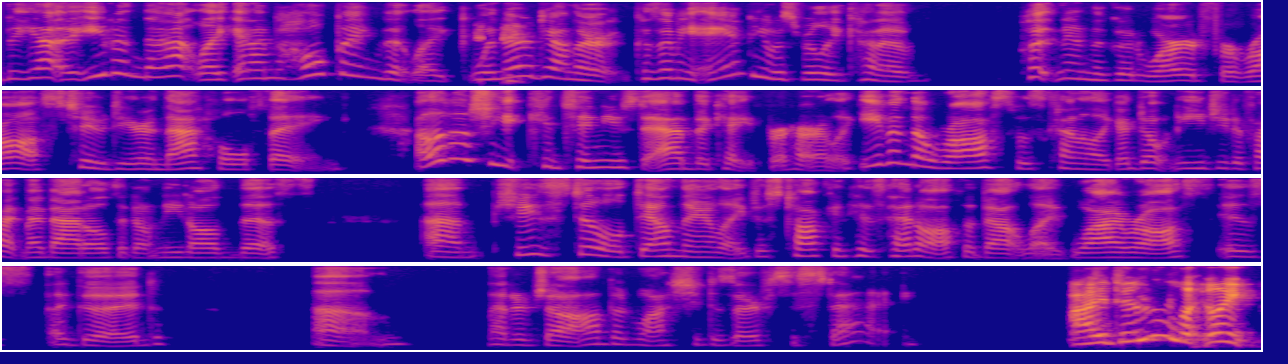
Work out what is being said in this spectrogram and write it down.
But yeah, even that, like, and I'm hoping that, like, when they're down there, because I mean, Andy was really kind of putting in the good word for Ross too during that whole thing. I love how she continues to advocate for her. Like, even though Ross was kind of like, I don't need you to fight my battles, I don't need all this. Um, she's still down there, like, just talking his head off about like why Ross is a good, um, at her job and why she deserves to stay. I didn't like like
